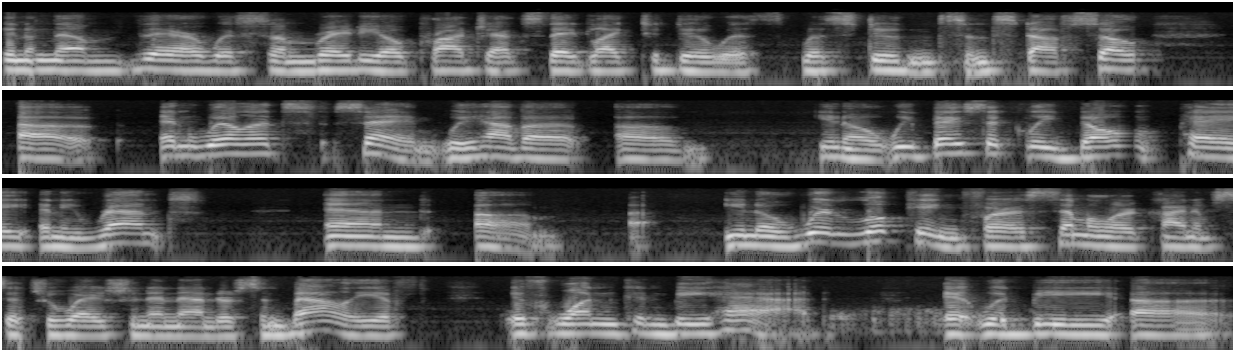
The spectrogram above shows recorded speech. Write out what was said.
in them there with some radio projects they'd like to do with with students and stuff. So, uh, and Willits, same. We have a, um, you know, we basically don't pay any rent, and um, you know, we're looking for a similar kind of situation in Anderson Valley. If if one can be had, it would be uh,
